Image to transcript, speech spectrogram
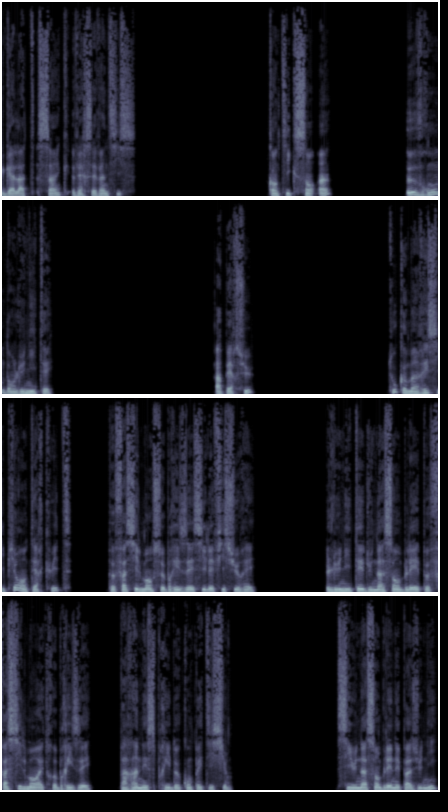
Galates 5, verset 26. Cantique 101 œuvrons dans l'unité. Aperçu? Tout comme un récipient en terre cuite peut facilement se briser s'il est fissuré, l'unité d'une assemblée peut facilement être brisée par un esprit de compétition. Si une assemblée n'est pas unie,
